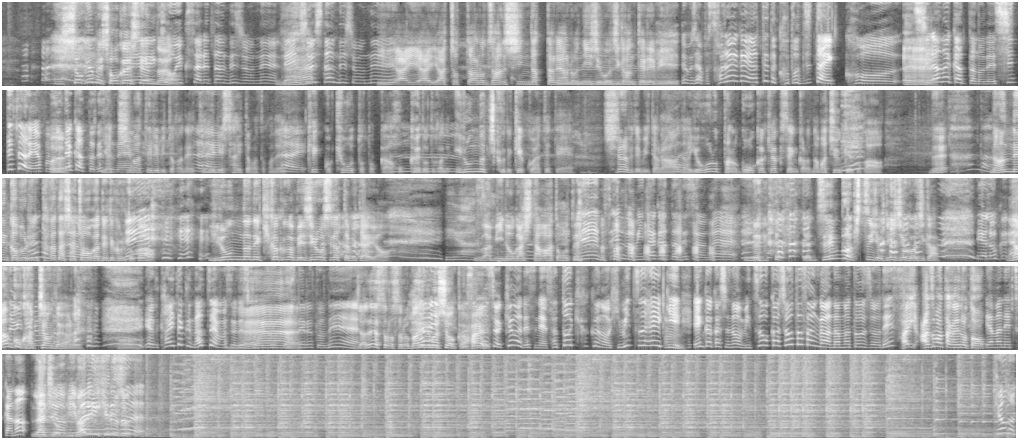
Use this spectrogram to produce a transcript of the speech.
一生懸命紹介してんだよ。ね教育されたんでしょうね。ね。練習したんでしょうね。いやいやいやちょっとあの斬新だったねあの25時間テレビ。でもじゃあやっぱそれがやってたこと自体こう、ええ。知らなかったので知ってたらやっぱ見たかったですね、いや千葉テレビとかね、はい。テレビ埼玉とかね、はい。結構京都とかうん。北海道とかでいろんな地区で結構やってて調べてみたら、はい。なんかヨーロッパの豪華客船から生中継とか、ねなんだ。何年かぶりに高田社長が出てくるとか、いろんなね企画が目白押しだったみたいよ。いやうわ見逃したわと思って。ね全部見たかったですよね。ね、いや全部はきついよ25時間。いや録画何個買っちゃうんだよあれ、うん。いや買いたくなっちゃいますよねねえ。しかもしてるとね。じゃあねそろそろ参りましょうか。はい、そうしましょう今日はですね佐藤企画の秘密兵器、演歌歌手の三岡翔太さんが生登場です、はい、東貴弘と山根千佳のラジオビバリーヒルズ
